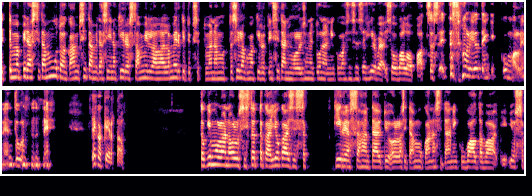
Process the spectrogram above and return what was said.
että mä pidä sitä muutoinkaan, sitä mitä siinä kirjassa on millään lailla merkityksettömänä, mutta silloin kun mä kirjoitin sitä, niin mulla oli sellainen tunne, niin kuin mä olisin se hirveä iso valopatsas, että se oli jotenkin kummallinen tunne. Eka kertaa. Toki mulla on ollut siis totta kai jokaisessa kirjassahan täytyy olla sitä mukana sitä niin kuin valtavaa, jossa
